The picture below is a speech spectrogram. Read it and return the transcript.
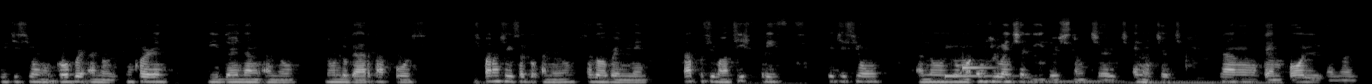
which is yung govern ano, yung current leader ng ano ng lugar tapos is parang siya sa ano sa government. Tapos yung mga chief priests, which is yung ano yung mga influential leaders ng church, ay ng church, ng temple, ano,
